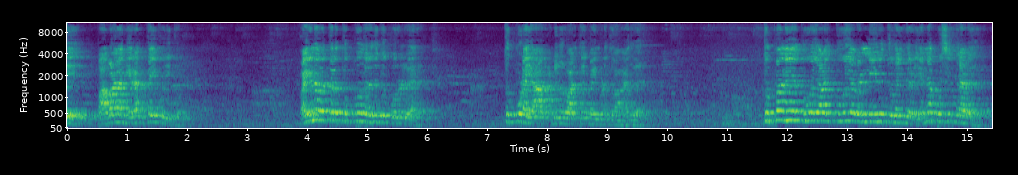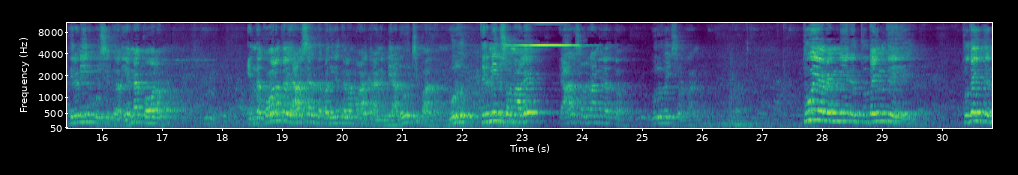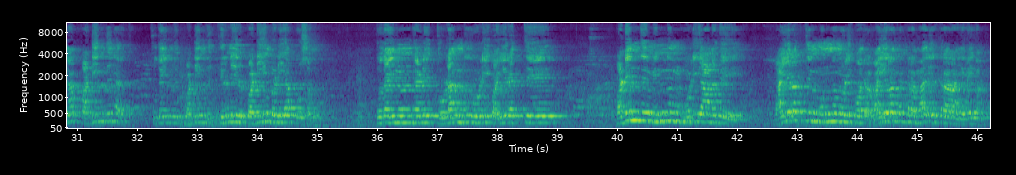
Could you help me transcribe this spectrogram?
பவள நிறத்தை குறிக்கும். வைணவத்தில் துப்புங்கிறதுக்கு பொருள் வேறு. துப்புடையா அப்படின்னு ஒரு வார்த்தையை பயன்படுத்துவாங்க அது வேறு. துப்பனே தூயாய் தூய வெந்நீர் துதைந்தெடு என்ன பூசிக்கிறாரு? திருநீர் பூசிக்கிறாரு. என்ன கோலம்? இந்த கோலத்தை யார் சார் இந்த பதிகத்தெல்லாம் பார்க்கிறாங்க? இப்படி அனுபவிச்சு பார்க்கணும். குரு திருநீர் சொன்னாலே யார் சொல்றாங்கன்னு அர்த்தம்? குருவை சொல்றாங்க. தூய வெந்நீர் துதைந்து துதைந்துனா படிந்துன்னு அர்த்தம். துதைந்து படிந்து திருநீர் படியும்படியா பூசணும். துதைந்தழு துளங்கு ஒளி வைரத்து படிந்து மின்னும் ஒளியானது வைரத்தின் முன்னும் ஒளி போன்ற வைரம் என்ற மாதிரி இருக்கிறாராம் இறைவன்.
